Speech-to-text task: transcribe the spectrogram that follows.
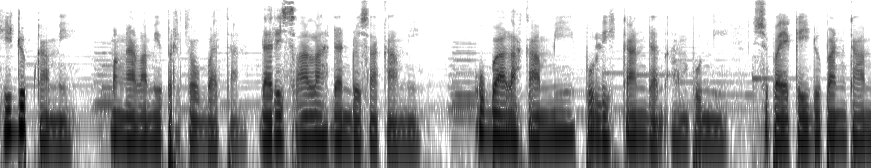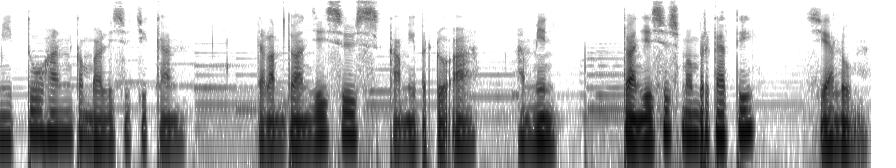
hidup kami mengalami pertobatan dari salah dan dosa kami Ubahlah kami, pulihkan dan ampuni, supaya kehidupan kami Tuhan kembali sucikan. Dalam Tuhan Yesus kami berdoa. Amin. Tuhan Yesus memberkati. Shalom.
